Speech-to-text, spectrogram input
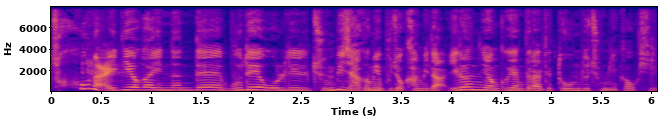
좋은 아이디어가 있는데 무대에 올릴 준비 자금이 부족합니다. 이런 연극인들한테 도움도 줍니까 혹시?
